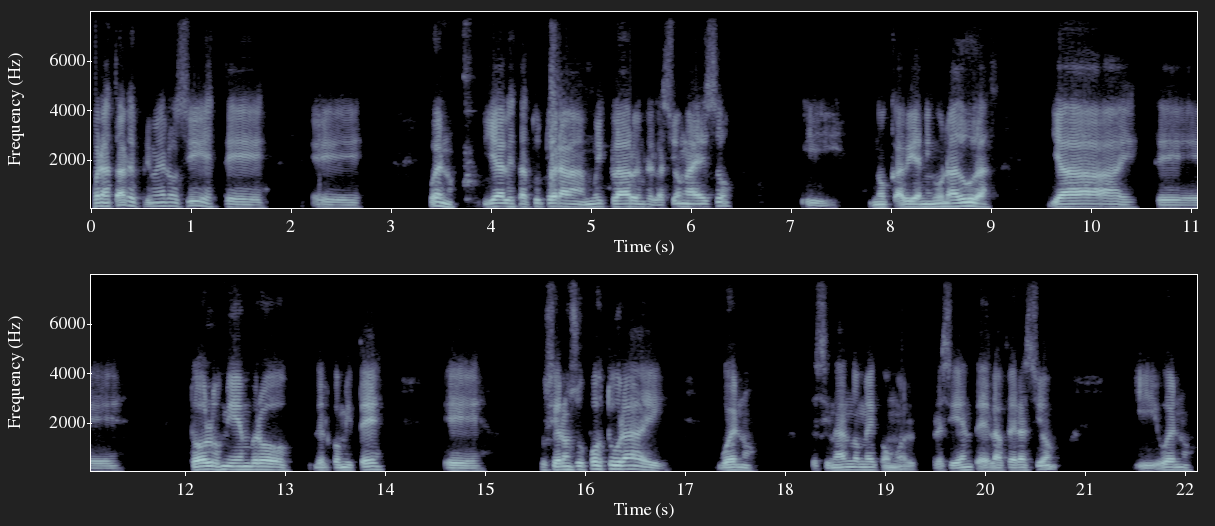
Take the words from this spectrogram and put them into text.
Buenas tardes, primero sí, este, eh, bueno, ya el estatuto era muy claro en relación a eso y no cabía ninguna duda. Ya este, todos los miembros del comité eh, pusieron su postura y, bueno, designándome como el presidente de la federación. Y bueno,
